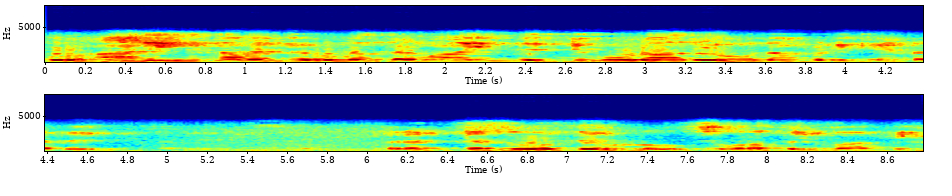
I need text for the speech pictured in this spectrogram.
ഖുർആാനിൽ നിന്ന് അവൻ നിർബന്ധമായും തെറ്റുകൂടാതെ ഓതാൻ പഠിക്കേണ്ടത് ഒരൊറ്റ സൂറത്തേ ഉള്ളൂ സൂറത്തുൽ ഫാത്തിഹ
